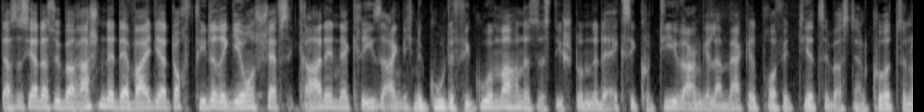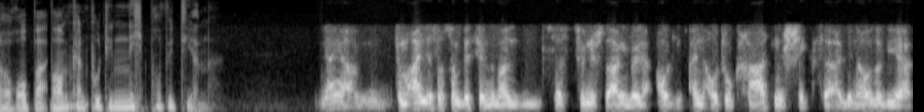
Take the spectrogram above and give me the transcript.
Das ist ja das Überraschende, derweil ja doch viele Regierungschefs gerade in der Krise eigentlich eine gute Figur machen. Es ist die Stunde der Exekutive. Angela Merkel profitiert, Sebastian Kurz in Europa. Warum kann Putin nicht profitieren? Naja, zum einen ist das so ein bisschen, wenn man das zynisch sagen will, ein Autokratenschicksal. Genauso wie er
